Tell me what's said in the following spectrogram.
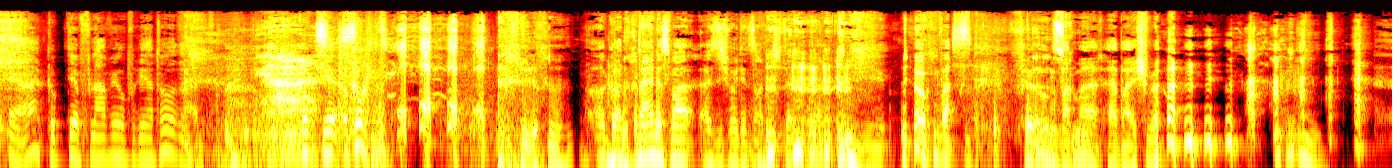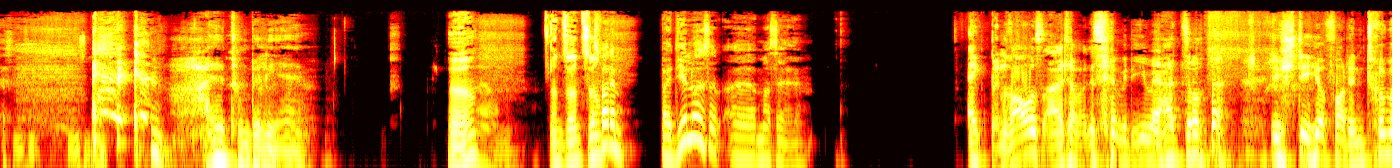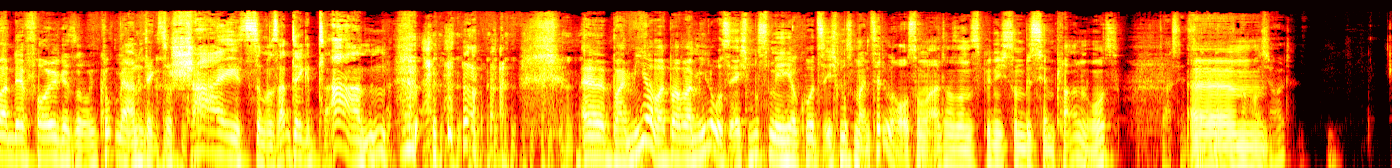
Ja, guck dir Flavio Briatore an. Ja, Guck dir, guck. Oh Gott, nein, das war, also ich wollte jetzt auch nicht äh, irgendwas für Alles irgendwann gut. mal herbeischwören. Haltung, Billy, ey. Ja. Und sonst so? Was war denn bei dir los, äh, Marcel? Ich bin raus, Alter, was ist denn mit ihm? Er hat so, ich stehe hier vor den Trümmern der Folge so und guck mir an und denk so, scheiße, was hat der getan? äh, bei mir, was war bei mir los? Ey, ich muss mir hier kurz, ich muss meinen Zettel rausholen, Alter, sonst bin ich so ein bisschen planlos. Hast den Ähm?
